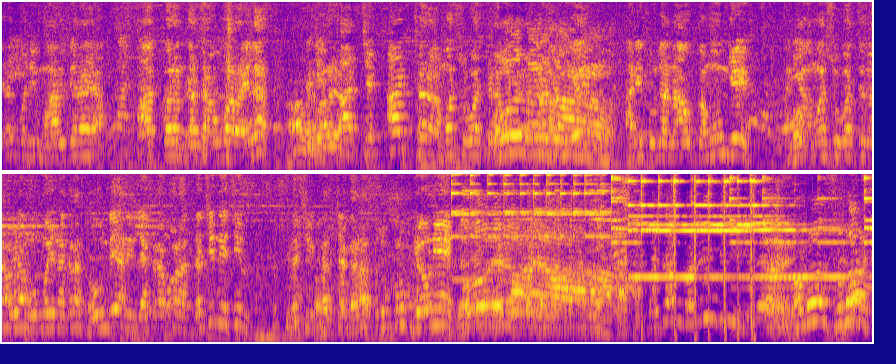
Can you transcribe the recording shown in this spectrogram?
बजरंगबली मारुतीराया आजपर्यंत त्याचा उभा राहिला. सातशे आठ अमर सुभाष. आणि तुझं नाव कमवून घे आणि हो. अमर सुभाषचं नाव या मुंबई नगरात होऊन दे आणि लेकरा बाळा जशी नेशील तशी घरच्या घरात सुखरूप घेऊन ये. अमर सुभाष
